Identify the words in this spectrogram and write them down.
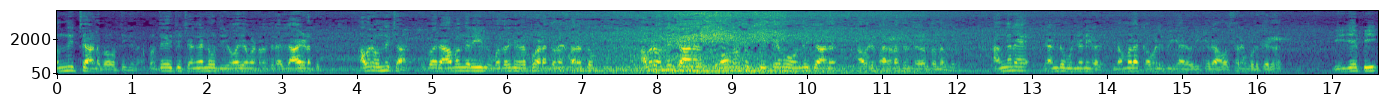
ഒന്നിച്ചാണ് പ്രവർത്തിക്കുന്നത്. പ്രത്യേകിച്ച് ചെങ്ങന്നൂർ നിയോജക മണ്ഡലത്തിൽ എല്ലായിടത്തും അവരൊന്നിച്ചാണ്. ഇപ്പോൾ രാമങ്കരിയിൽ ഉപതെരഞ്ഞെടുപ്പ് നടക്കുന്ന സ്ഥലത്തും അവരൊന്നിച്ചാണ് കോൺഗ്രസും സി പി എമ്മും ഒന്നിച്ചാണ് അവർ ഭരണത്തിൽ നേതൃത്വം നൽകുന്നത്. അങ്ങനെ രണ്ട് മുന്നണികൾ നമ്മളെ കബളിപ്പിക്കാൻ ഒരിക്കലും അവസരം കൊടുക്കരുത്. ബി ജെ പി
